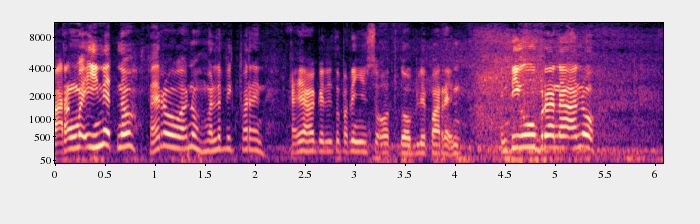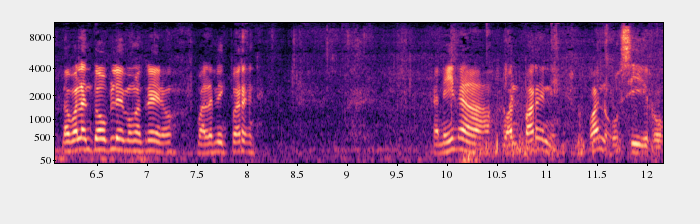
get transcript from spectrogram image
Parang mainit, no? Pero ano, malamig pa rin. Kaya ganito pa rin yung suot, doble pa rin. Hindi ubra na ano, na walang doble mga dre, no? Malamig pa rin. Kanina, 1 pa rin eh. 1 o 0.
